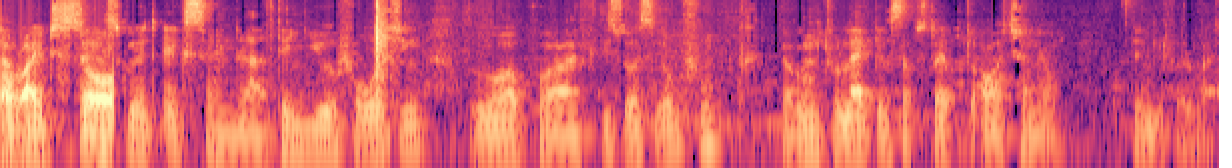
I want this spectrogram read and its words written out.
All right so squared x and uh, thank you for watching. We hope uh, if this was helpful you're going to like and subscribe to our channel. Thank you very much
